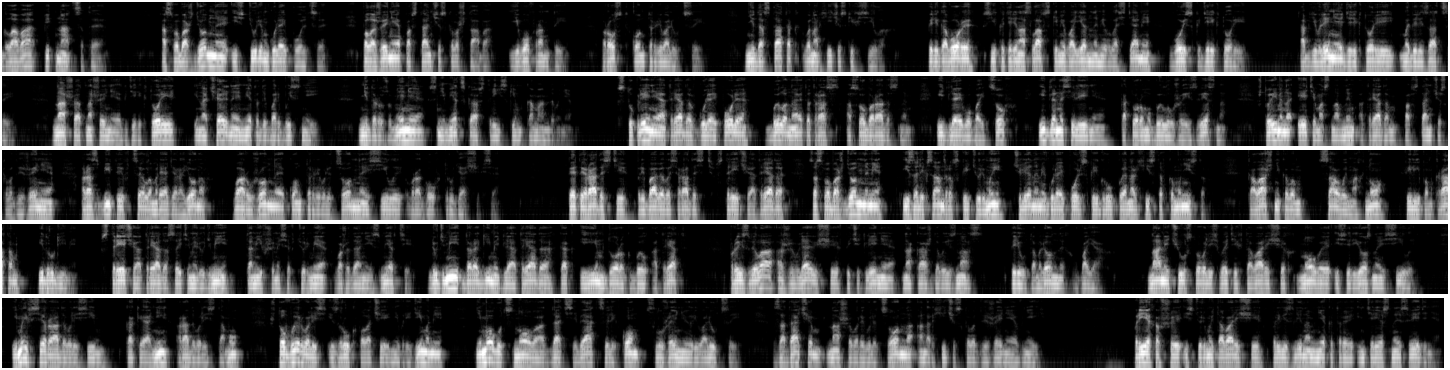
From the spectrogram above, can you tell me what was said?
Глава 15. Освобожденные из тюрем гуляйпольцы. Положение повстанческого штаба. Его фронты. Рост контрреволюции. Недостаток в анархических силах. Переговоры с екатеринославскими военными властями войск директории. Объявление директорией мобилизации. Наше отношение к директории и начальные методы борьбы с ней – недоразумение с немецко-австрийским командованием. Вступление отряда в Гуляйполе было на этот раз особо радостным и для его бойцов, и для населения, которому было уже известно, что именно этим основным отрядом повстанческого движения разбиты в целом ряде районов вооруженные контрреволюционные силы врагов трудящихся. К этой радости прибавилась радость встречи отряда с освобожденными из Александровской тюрьмы членами гуляйпольской группы анархистов-коммунистов Калашниковым, Саввой Махно, Филиппом Кратом и другими. Встреча отряда с этими людьми, томившимися в тюрьме в ожидании смерти, людьми, дорогими для отряда, как и им дорог был отряд, произвела оживляющее впечатление на каждого из нас, переутомленных в боях. Нами чувствовались в этих товарищах новые и серьезные силы, и мы все радовались им, как и они радовались тому, что вырвались из рук палачей невредимыми и могут снова отдать себя целиком служению революции, задачам нашего революционно-анархического движения в ней. Приехавшие из тюрьмы товарищи привезли нам некоторые интересные сведения.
